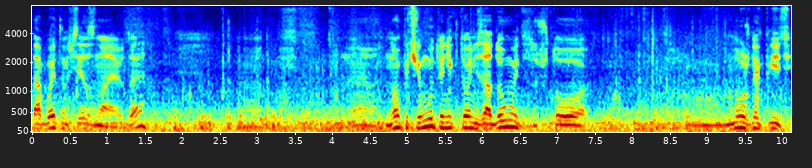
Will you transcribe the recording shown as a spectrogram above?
об этом все знают, да? Э, но почему-то никто не задумывается, что нужно пить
